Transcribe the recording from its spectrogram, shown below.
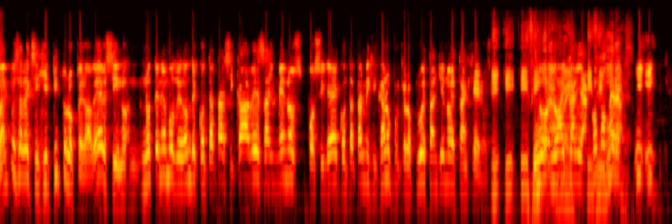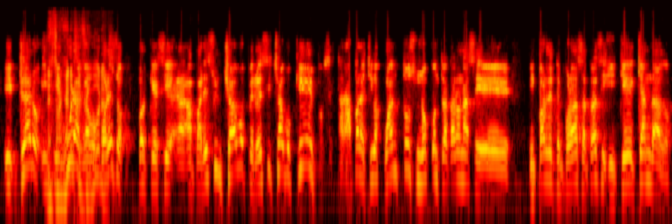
Va a empezar a exigir títulos, pero a ver, si no, no tenemos de dónde contratar, si cada vez hay menos posibilidad de contratar mexicanos porque los clubes están llenos de extranjeros. Y, y, y no, figuras, no hay calidad. y ¿Cómo figuras. y, y- y claro, y figuras, Gabo, por eso, porque si aparece un chavo, pero ese chavo, ¿qué? Pues estará para Chivas. ¿Cuántos no contrataron hace un par de temporadas atrás y, y qué, qué han dado?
